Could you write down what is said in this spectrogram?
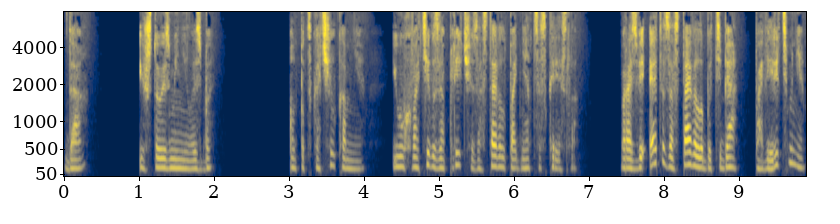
«Да. И что изменилось бы?» Он подскочил ко мне и, ухватив за плечи, заставил подняться с кресла. «Разве это заставило бы тебя поверить мне?»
